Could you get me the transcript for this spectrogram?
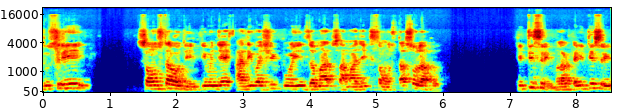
दुसरी संस्था होती ती म्हणजे आदिवासी कोळी जमात सामाजिक संस्था सोलापूर. ही तिसरी मला वाटतं ही तिसरी.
